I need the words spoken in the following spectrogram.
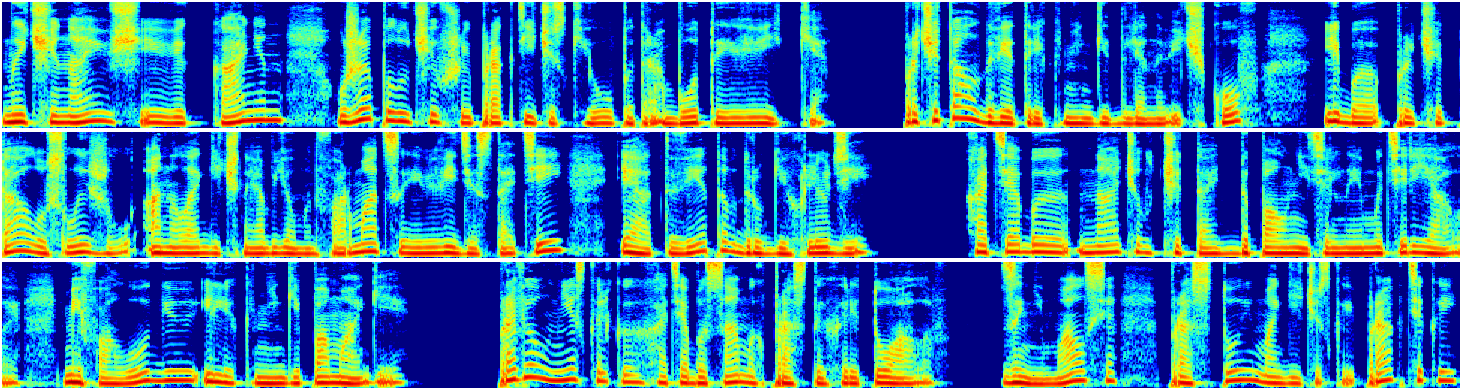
Начинающий викканин, уже получивший практический опыт работы в Викке, прочитал две-три книги для новичков, либо прочитал, услышал аналогичный объем информации в виде статей и ответов других людей. Хотя бы начал читать дополнительные материалы, мифологию или книги по магии. Провел несколько хотя бы самых простых ритуалов, занимался простой магической практикой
